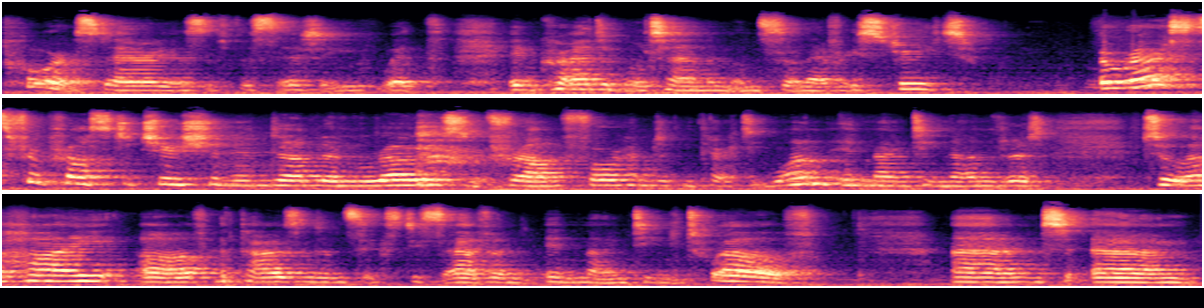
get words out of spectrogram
poorest areas of the city with incredible tenements on every street. Arrests for prostitution in Dublin rose from 431 in 1900 to a high of 1,067 in 1912. And um,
